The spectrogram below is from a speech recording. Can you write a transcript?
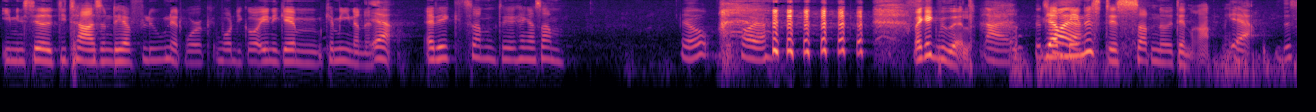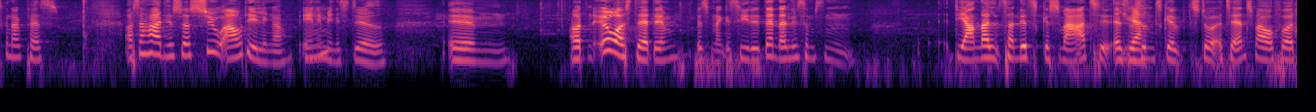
i ministeriet, de tager sådan det her flyve network, hvor de går ind igennem kaminerne. Ja. Er det ikke sådan, det hænger sammen? Jo, det tror jeg. Man kan ikke vide alt. Nej, det Jeg tror jeg. mindes det sådan noget i den retning. Ja, det skal nok passe. Og så har de så syv afdelinger mm. inde i Mhm. ministeriet. Øhm, og den øverste af dem, hvis man kan sige det, den der ligesom sådan, de andre sådan lidt skal svare til, altså Ja. sådan skal stå til ansvar over for det.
